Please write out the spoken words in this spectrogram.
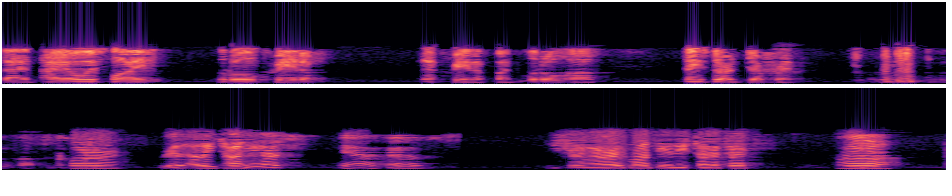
that I always find little creative, not creative, but little, uh, things that are different. Move off the car. Really? Are they timing us? Yeah, I guess. You feeling all right, Monty? Any side effects? Huh?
